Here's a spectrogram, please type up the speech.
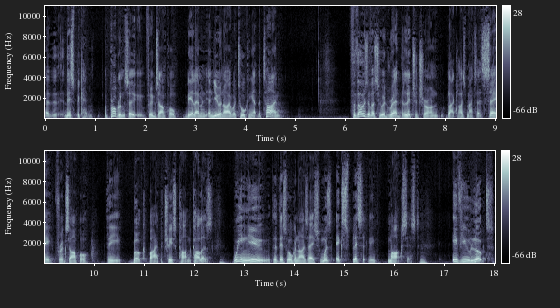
this became a problem. So, for example, BLM and, and, you and I were talking at the time. For those of us who had read the literature on Black Lives Matter, say, for example, the book by Patrisse Carlton Cullors, mm. we knew that this organization was explicitly Marxist. Mm. If you looked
